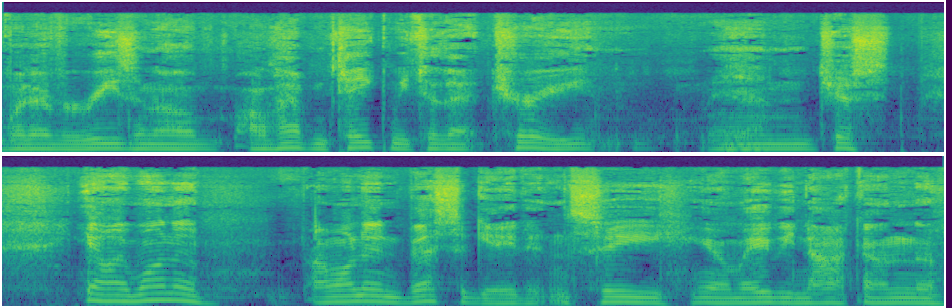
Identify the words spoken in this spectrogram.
whatever reason, I'll I'll have them take me to that tree, and just you know, I want to I want to investigate it and see. You know, maybe knock on the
